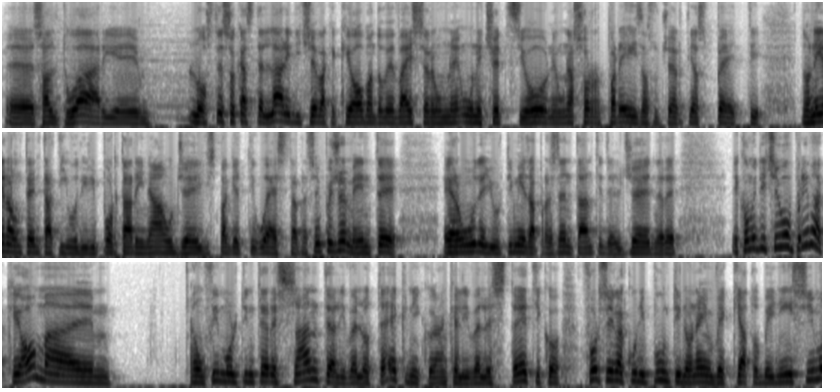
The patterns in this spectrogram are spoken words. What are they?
eh, saltuari e lo stesso Castellari diceva che Keoma doveva essere un, un'eccezione, una sorpresa su certi aspetti, non era un tentativo di riportare in auge gli spaghetti western, semplicemente era uno degli ultimi rappresentanti del genere. E come dicevo prima, Keoma è, è un film molto interessante a livello tecnico e anche a livello estetico, forse in alcuni punti non è invecchiato benissimo.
